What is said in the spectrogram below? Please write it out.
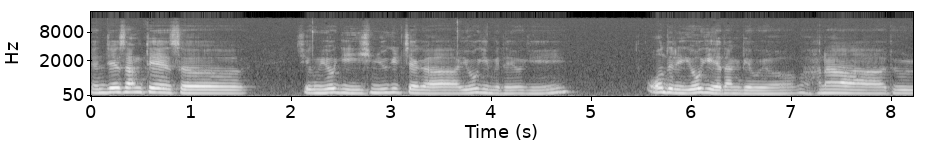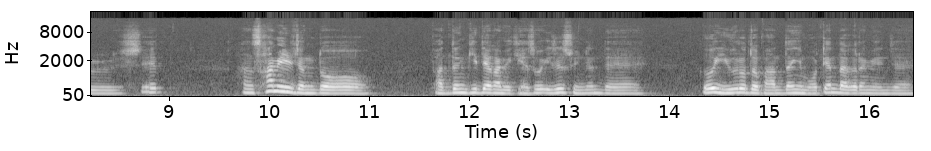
현재 상태에서 지금 여기 26일째가 여기입니다. 여기. 오늘은 여기에 해당되고요. 하나, 둘, 셋. 한 3일 정도 반등 기대감이 계속 있을 수 있는데 그 이후로도 반등이 못 된다 그러면 이제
